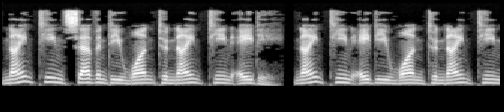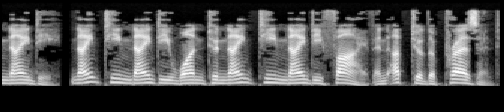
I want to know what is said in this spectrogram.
1971 to 1980, 1981 to 1990, 1991 to 1995 and up to the present.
